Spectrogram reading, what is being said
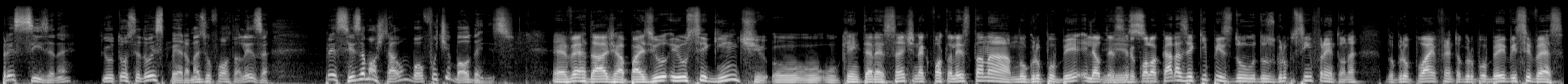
precisa, né? Que o torcedor espera, mas o Fortaleza precisa mostrar um bom futebol, Denis. É verdade, rapaz. E o, e o seguinte, o, o, que é interessante, né? Que o Fortaleza está no grupo B, ele é o terceiro Isso. colocado. As equipes do, dos grupos se enfrentam, né? Do grupo A enfrenta o grupo B e vice-versa.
